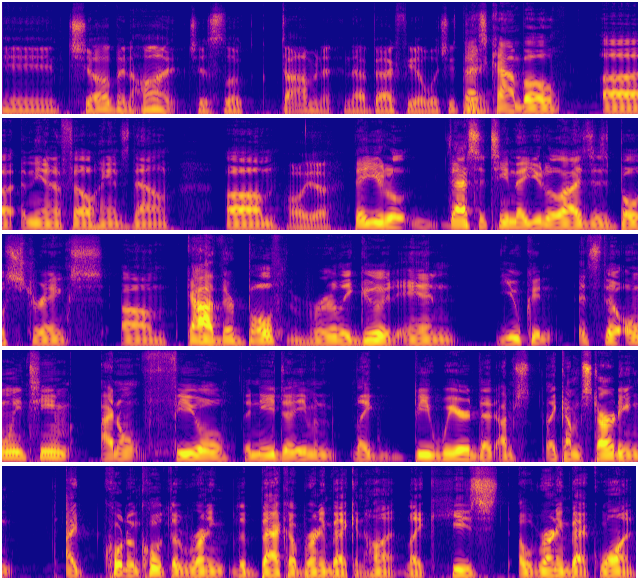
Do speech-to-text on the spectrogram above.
and Chubb and Hunt just looked dominant in that backfield. What you think? Best combo uh, in the NFL, hands down. Um, oh yeah, They util- that's a team that utilizes both strengths. Um, God, they're both really good, and you can. It's the only team I don't feel the need to even like be weird that I'm like I'm starting. I quote unquote the running the backup running back in Hunt. Like he's a running back one.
